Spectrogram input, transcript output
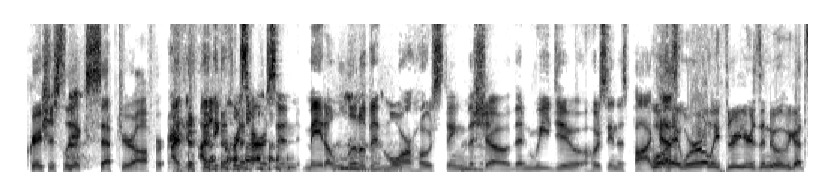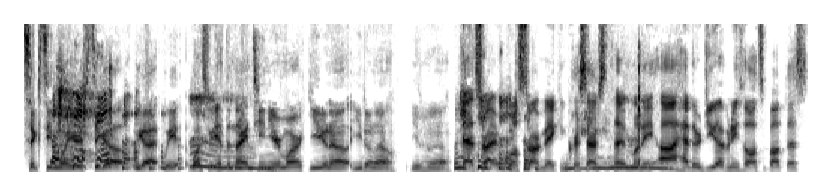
graciously accept your offer. I, th- I think Chris Harrison made a little bit more hosting the show than we do hosting this podcast. well, hey, we're only three years into it. We got sixteen more years to go. We got we once we hit the nineteen year mark. You know, you don't know, you don't know. That's right. We'll start making Chris Harrison type money. Uh, Heather, do you have any thoughts about this?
